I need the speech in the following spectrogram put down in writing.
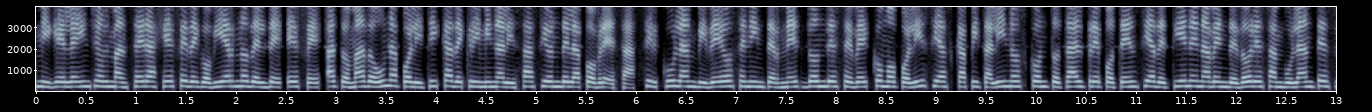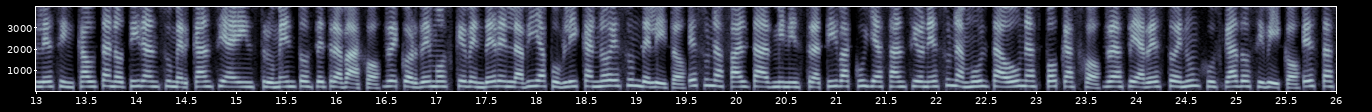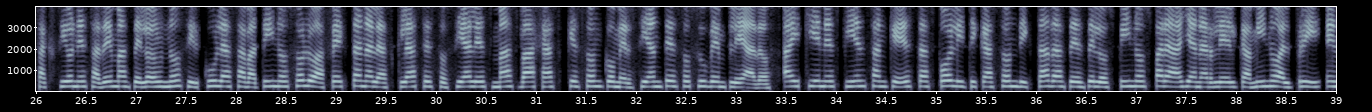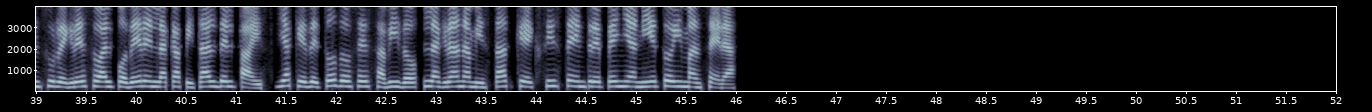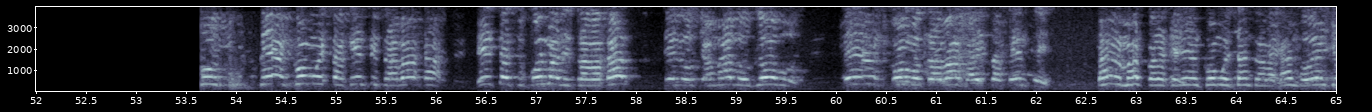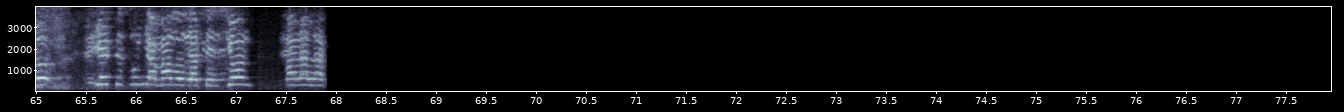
Miguel Ángel Mancera, jefe de gobierno del DF, ha tomado una política de criminalización de la pobreza. Circulan videos en internet donde se ve como policías capitalinos con total prepotencia detienen a vendedores ambulantes, les incautan o tiran su mercancía e instrumentos de trabajo. Recordemos que vender en la vía pública no es un delito, es una falta administrativa cuya sanción es una multa o unas pocas horas de arresto en un juzgado cívico. Estas acciones además de lo no circula sabatino solo afectan a las clases sociales más bajas, que son comerciantes o subempleados. Hay quienes piensan que estas políticas son dictadas desde Los Pinos para allanarle el camino al PRI, en su regreso al poder en la capital del país, ya que de todos es sabido, la gran amistad que existe entre Peña Nieto y Mancera. Vean cómo esta gente trabaja. Esta es su forma de trabajar de los llamados lobos. Vean cómo trabaja esta gente. Nada más para que vean cómo están trabajando ellos. Y este es un llamado de atención para la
